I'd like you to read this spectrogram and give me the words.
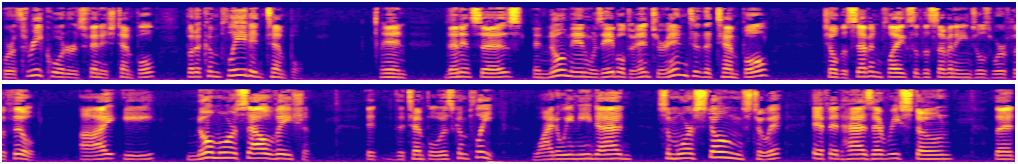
or a three quarters finished temple, but a completed temple. And then it says, and no man was able to enter into the temple till the seven plagues of the seven angels were fulfilled, i.e., no more salvation. It, the temple is complete. Why do we need to add some more stones to it if it has every stone that,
